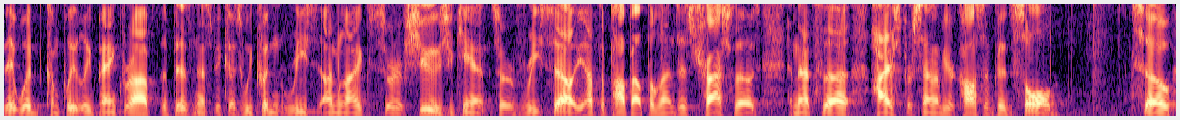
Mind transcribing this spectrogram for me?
It would completely bankrupt the business because we couldn't, re- unlike sort of shoes, you can't sort of resell. You have to pop out the lenses, trash those, and that's the highest percent of your cost of goods sold. So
